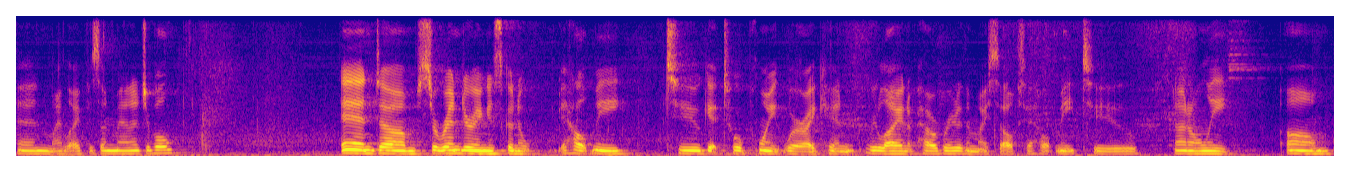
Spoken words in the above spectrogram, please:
and my life is unmanageable. And um, surrendering is going to help me to get to a point where I can rely on a power greater than myself to help me to not only um,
